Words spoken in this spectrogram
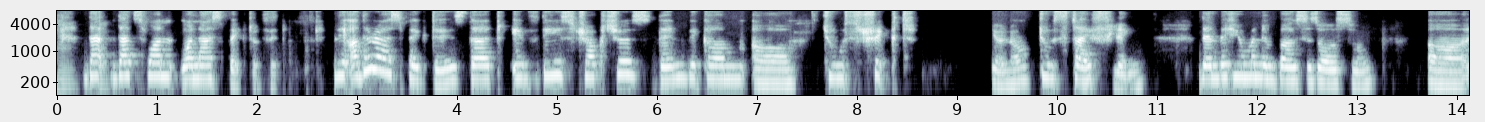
Hmm. that that's one one aspect of it. The other aspect is that if these structures then become uh, too strict you know too stifling then the human impulse is also uh,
